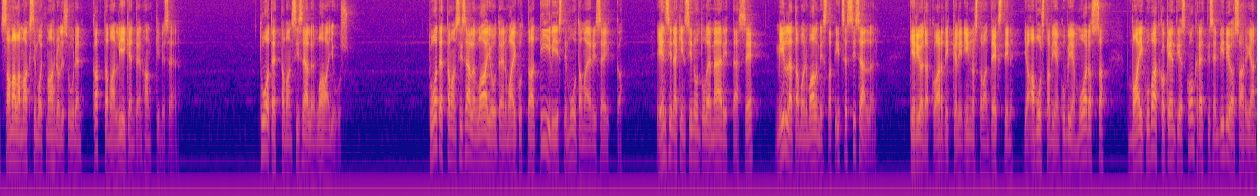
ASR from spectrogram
Samalla maksimoit mahdollisuuden kattavan liikenteen hankkimiseen. Tuotettavan sisällön laajuus. Tuotettavan sisällön laajuuteen vaikuttaa tiiviisti muutama eri seikka. Ensinnäkin sinun tulee määrittää se, millä tavoin valmistat itse sisällön. Kirjoitatko artikkelin innostavan tekstin ja avustavien kuvien muodossa, vai kuvatko kenties konkreettisen videosarjan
